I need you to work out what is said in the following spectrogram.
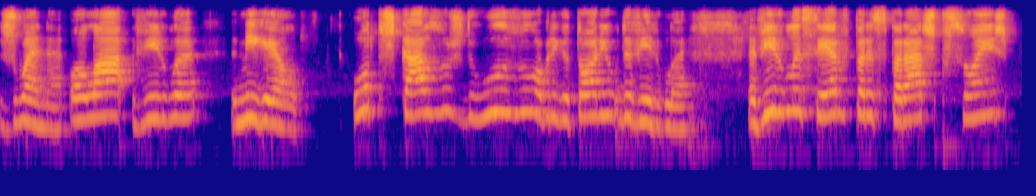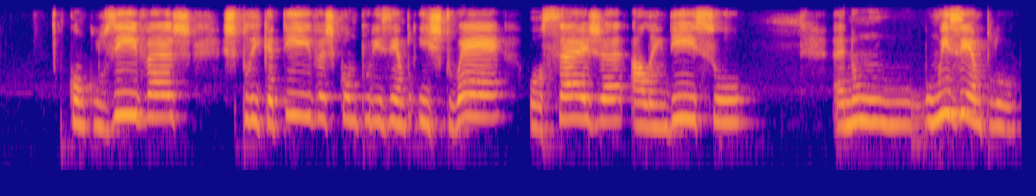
Joana. Olá, vírgula, Miguel. Outros casos de uso obrigatório da vírgula. A vírgula serve para separar expressões conclusivas, explicativas, como por exemplo isto é, ou seja, além disso. Ah, Num, um exemplo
